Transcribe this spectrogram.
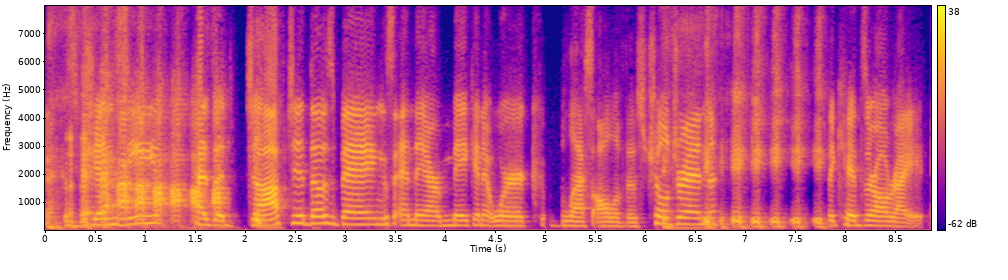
because Gen Z has adopted those bangs and they are making it work. Bless all of those children. the kids are all right.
